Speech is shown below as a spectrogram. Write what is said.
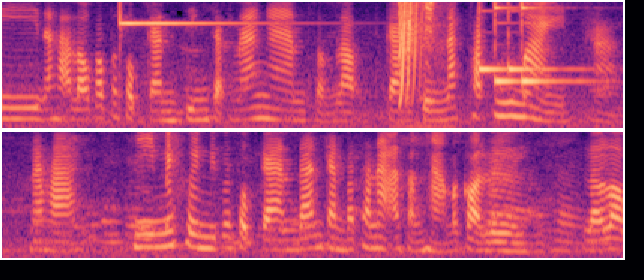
ดีๆนะคะเราก็ประสบการณ์จริงจากหน้างานสำหรับการเป็นนักพัฒน์มือใหม่ค่ะนะคะ ที่ไม่เคยมีประสบการณ์ด้านการพัฒนาอสังหามาก่อนเลยใช่แล้วเรา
